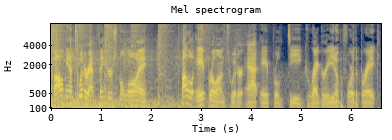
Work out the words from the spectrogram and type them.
Follow me on Twitter at Fingers Malloy. Follow April on Twitter at April D. Gregory. You know, before the break,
